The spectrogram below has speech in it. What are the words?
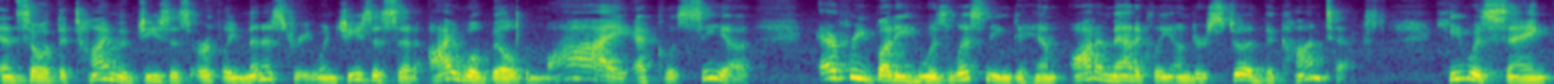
And so at the time of Jesus' earthly ministry, when Jesus said, I will build my ecclesia, everybody who was listening to him automatically understood the context. He was saying,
